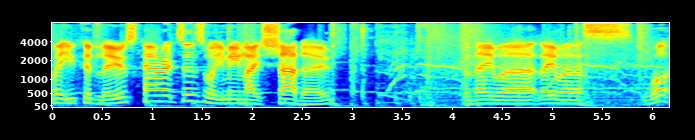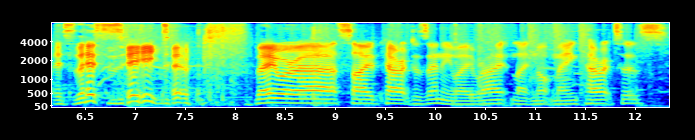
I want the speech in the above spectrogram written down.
Wait, you could lose characters? What you mean, like Shadow? But they were, they were. What is this Z? They were uh, side characters anyway, right? Like not main characters.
